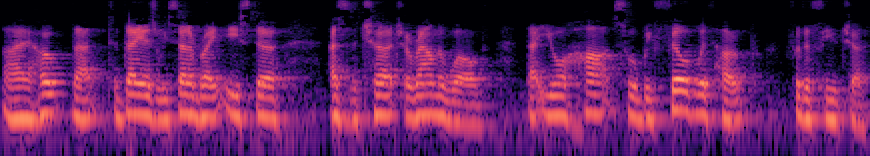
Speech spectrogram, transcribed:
I hope that today as we celebrate Easter as the church around the world, that your hearts will be filled with hope for the future,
